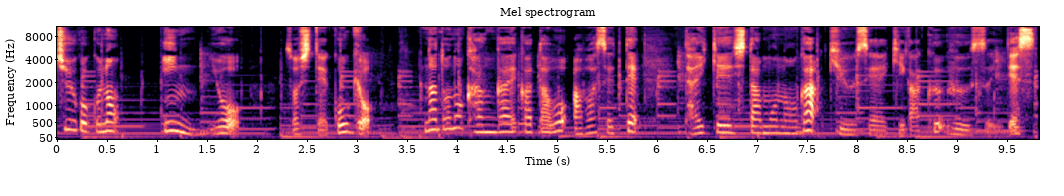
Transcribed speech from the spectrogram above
中国の陰陽そして五行などの考え方を合わせて体系したものが旧世紀学風水です。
